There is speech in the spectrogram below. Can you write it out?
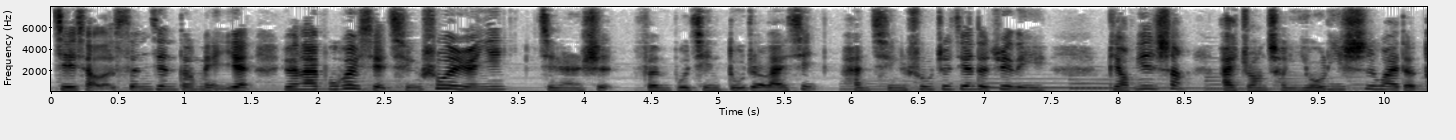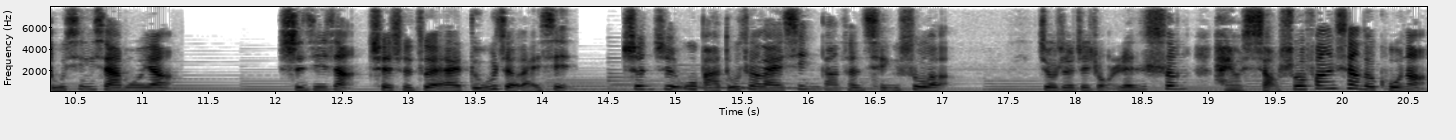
揭晓了森见登美艳原来不会写情书的原因，竟然是分不清读者来信和情书之间的距离。表面上爱装成游离世外的独行侠模样，实际上却是最爱读者来信。甚至误把读者来信当成情书了，就着这种人生还有小说方向的苦恼，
